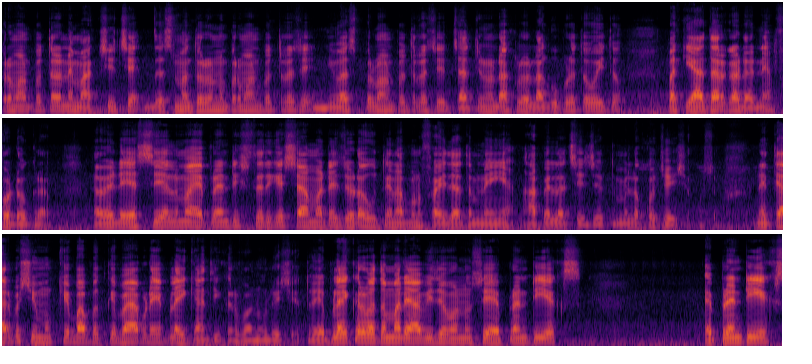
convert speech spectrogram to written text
પ્રમાણપત્ર અને માર્કશીટ છે. દસમા ધોરણનું પ્રમાણપત્ર છે, નિવાસ પ્રમાણપત્ર છે, જાતિનો દાખલો લાગુ પડતો હોય તો. બાકી આધાર કાર્ડ અને ફોટોગ્રાફ. હવે એસસીએલમાં એપ્રેન્ટિસ તરીકે શા માટે જણાવવું તેના પણ ફાયદા તમને અહીંયા આપેલા છે, જે તમે લોકો જઈ શકો છો. અને ત્યાર પછી મુખ્ય બાબત કે ભાઈ આપણે એપ્લાય ક્યાંથી કરવાનું રહેશે? તો એપ્લાય કરવા તમારે આવી જવાનું છે, apprentice apprentice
